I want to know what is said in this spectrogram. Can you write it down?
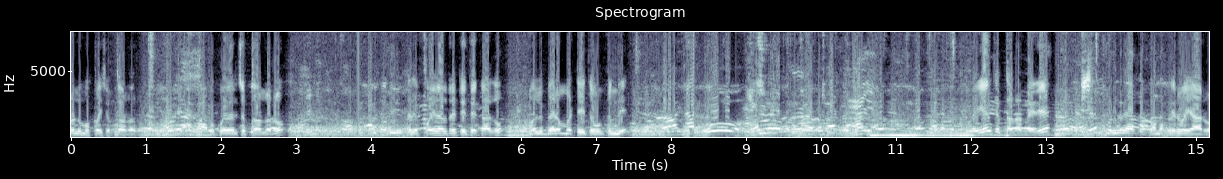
రెండు ముప్పై చెప్తా ఉన్నారు. ముప్పై వేలు చెప్తా ఉన్నారు. అదే ఫైనల్ రేట్ అయితే కాదు మళ్ళీ బేరం బట్టి అయితే ఉంటుంది. ఏం చెప్తున్నారు ఇది? ఇరవై ఆరు.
